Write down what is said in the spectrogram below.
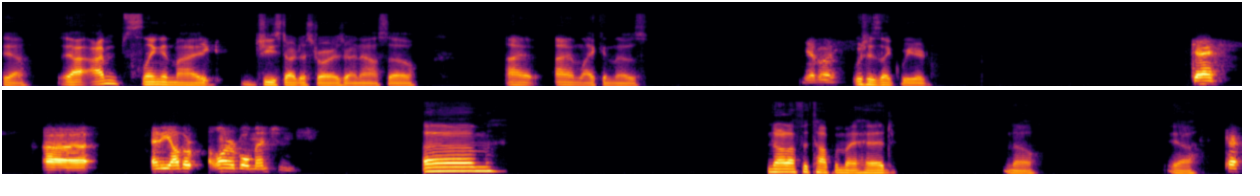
Yeah. Yeah, I'm slinging my G Star destroyers right now, so I I am liking those, Yeah, buddy. which is like weird. Okay. Uh, any other honorable mentions? Um, not off the top of my head. No. Yeah. Okay.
